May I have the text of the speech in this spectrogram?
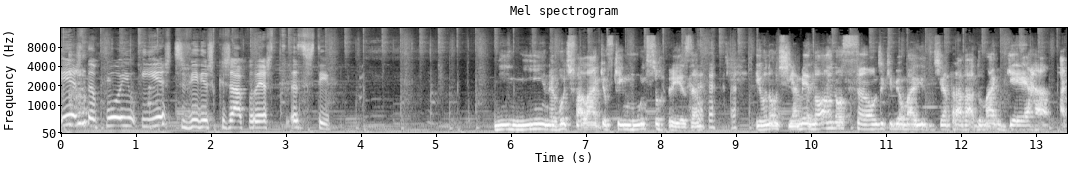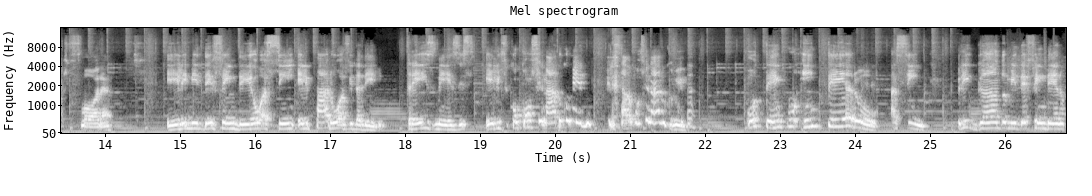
este apoio e estes vídeos que já pudeste assistir? Menina, vou te falar que eu fiquei muito surpresa. Eu não tinha a menor noção de que meu marido tinha travado uma guerra aqui fora. Ele me defendeu assim, ele parou a vida dele. Três meses, ele ficou confinado comigo. Ele estava confinado comigo. O tempo inteiro. Assim, brigando, me defendendo,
